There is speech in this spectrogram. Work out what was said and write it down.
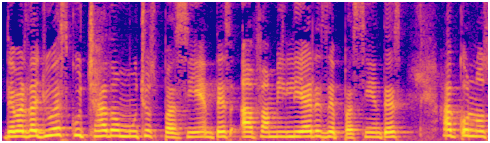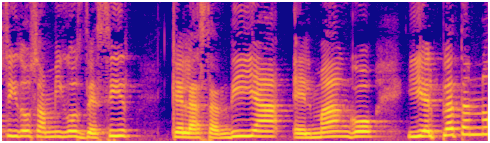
De verdad, yo he escuchado muchos pacientes, a familiares de pacientes, a conocidos amigos decir que la sandía, el mango y el plátano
